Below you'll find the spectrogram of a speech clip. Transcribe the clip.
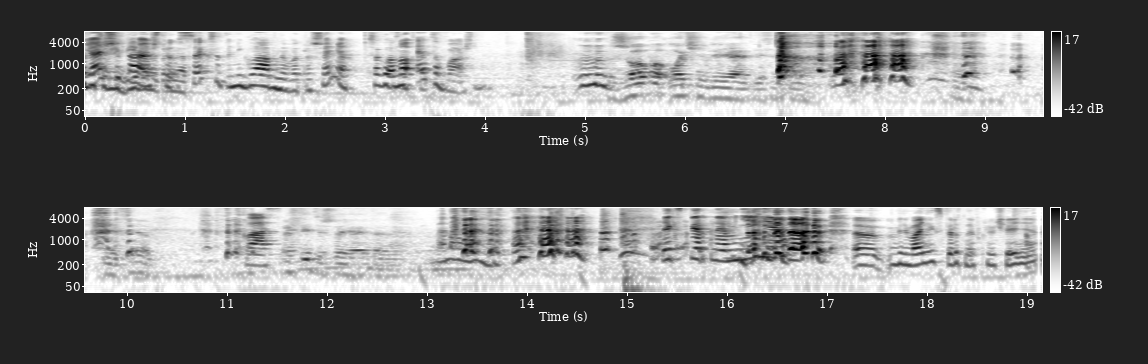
разница Я либидо, считаю, что секс это не главное в отношениях, Согласна. но кстати. это важно. Жопа очень влияет, если что. Класс. Простите, что я это... Да, нормально. Экспертное мнение. Да, да. Внимание, экспертное включение.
